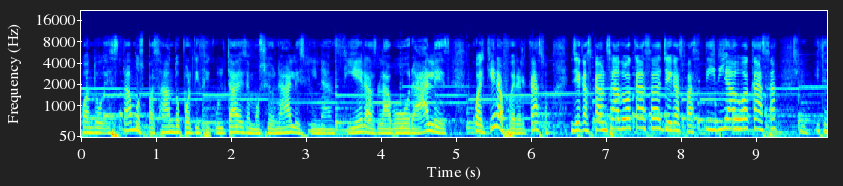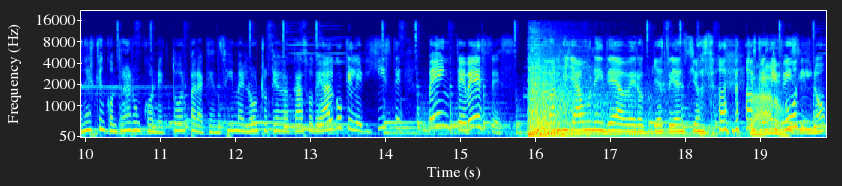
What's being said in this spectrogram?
cuando estamos pasando por dificultades emocionales, financieras, laborales, cualquiera fuera el caso. Llegas cansado a casa, llegas fastidiado a casa y tener que encontrar un conector para que encima el otro te haga caso de algo que le dijiste 20 veces. Pero dame ya una idea, Vero, que ya estoy ansiosa. Es que es difícil, ¿no?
